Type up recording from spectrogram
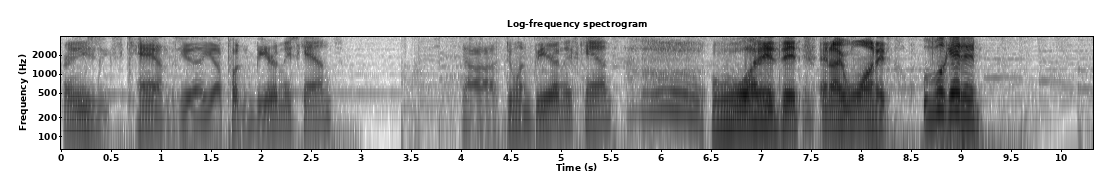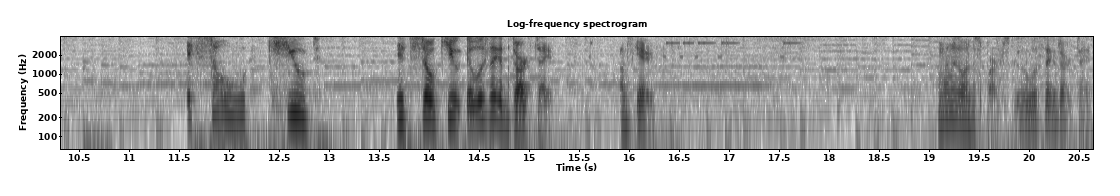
What are these cans? You, you putting beer in these cans? Yeah, doing beer in these cans. what is it? And I want it. Look at it. It's so cute. It's so cute. It looks like a dark type. I'm scared. I'm gonna go into Sparks because it looks like a dark type.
